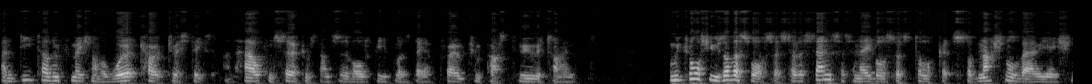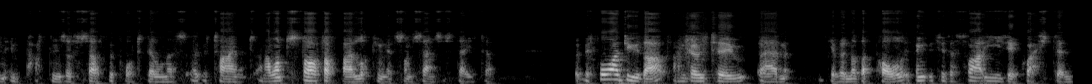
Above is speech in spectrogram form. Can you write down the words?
and detailed information on the work characteristics and health and circumstances of older people as they approach and pass through retirement. And we can also use other sources, so the census enables us to look at subnational variation in patterns of self-reported illness at retirement. And I want to start off by looking at some census data. But before I do that, I'm going to um, give another poll. I think this is a slightly easier question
